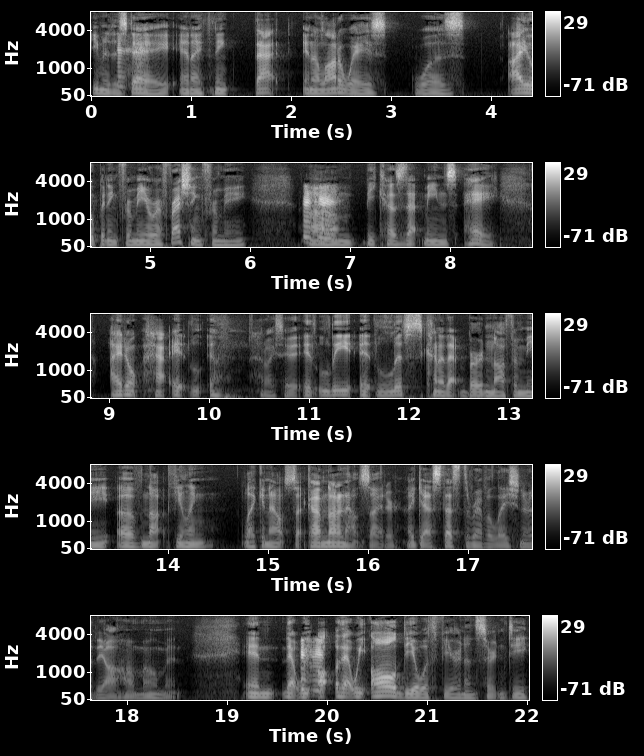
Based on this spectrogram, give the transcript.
even to this mm-hmm. day. And I think that, in a lot of ways, was eye opening for me or refreshing for me mm-hmm. um, because that means, hey, I don't have it. How do I say it? It, le- it lifts kind of that burden off of me of not feeling like an outsider. I'm not an outsider. I guess that's the revelation or the aha moment, and that we mm-hmm. all, that we all deal with fear and uncertainty,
